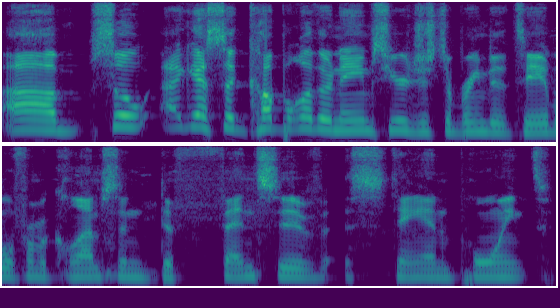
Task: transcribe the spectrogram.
Um, so I guess a couple other names here just to bring to the table from a Clemson defensive standpoint.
